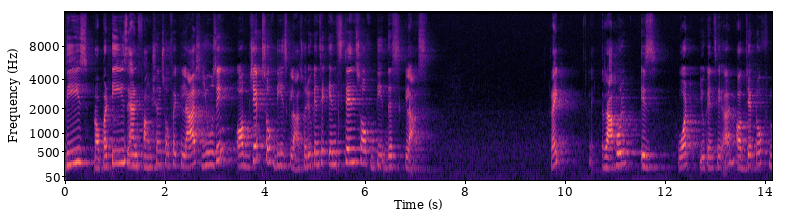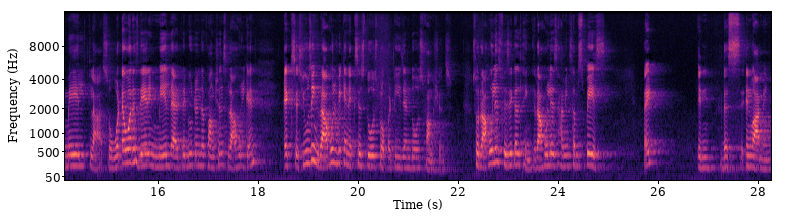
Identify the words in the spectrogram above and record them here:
these properties and functions of a class using objects of these class or you can say instance of the, this class, right. Like Rahul is what you can say an object of male class. So, whatever is there in male the attribute and the functions Rahul can access using Rahul we can access those properties and those functions. So, Rahul is physical thing Rahul is having some space right in this environment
